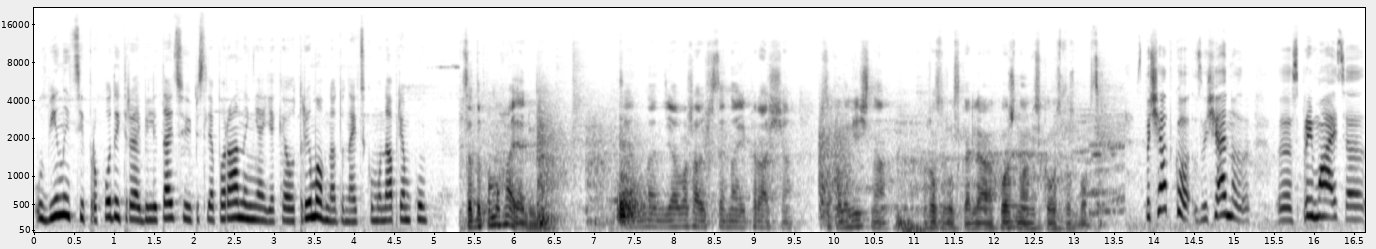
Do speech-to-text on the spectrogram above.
У Вінниці проходить реабілітацію після поранення, яке отримав на Донецькому напрямку. Це допомагає людям. Це я вважаю, що це найкраща психологічна розгрузка для кожного військовослужбовця. Спочатку, звичайно, сприймається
